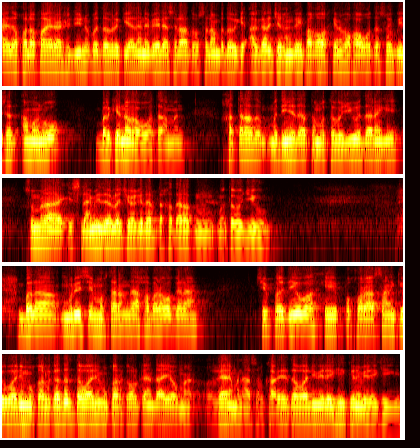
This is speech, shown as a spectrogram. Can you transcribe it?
آیا د خلفای راشدینو په دور کې د نبی له صلوات والسلام په دور کې اگر چې غنګې په هغه وخت نه وخاوه ته 100% امن وو بلکې نه وغوته امن خطرات مدینه ته متوجي و درنګي څومره اسلامي دولت چې هغه ته خطرات متوجي و بل مولوی سي محترم دا خبره وکړه چې په دې وخت کې په خراسان کې والي مقرر کړ دلته والي مقرر کول کنه دا یو غیر مناسب کار دی دا والي ویل کېږي کنه ویل کېږي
